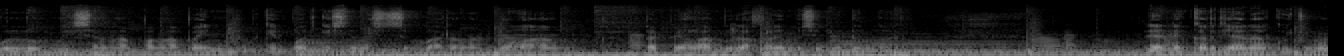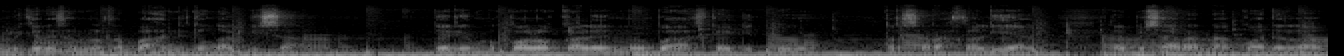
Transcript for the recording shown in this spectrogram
belum bisa ngapa-ngapain Ini bikin podcast ini masih sembarangan doang Tapi alhamdulillah kalian masih mau dengar. Dan kerjaan aku cuma mikirnya sambil rebahan itu nggak bisa Jadi kalau kalian mau bahas kayak gitu terserah kalian. Tapi saran aku adalah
